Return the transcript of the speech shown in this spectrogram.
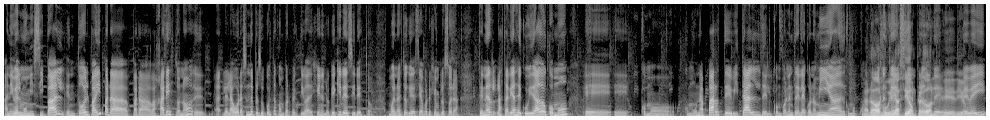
a nivel municipal en todo el país para, para bajar esto, ¿no? Eh, la elaboración de presupuestos con perspectiva de género. ¿Qué quiere decir esto? Bueno, esto que decía, por ejemplo, Sora, tener las tareas de cuidado como, eh, eh, como, como una parte vital del componente de la economía, como, como La nueva componente jubilación, del perdón, del eh, digo que- PBI.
